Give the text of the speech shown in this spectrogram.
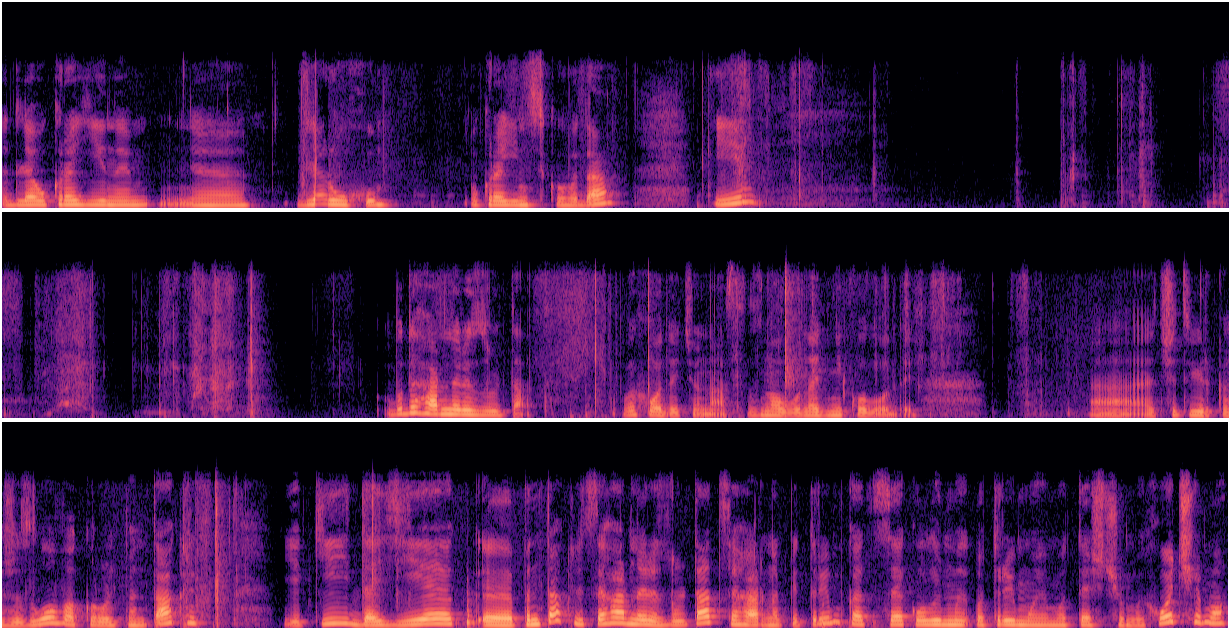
для України, е, для руху українського, да? і буде гарний результат. Виходить у нас знову на дні колоди е, четвірка жезлова, король пентаклів, який дає е, пентаклі це гарний результат, це гарна підтримка, це коли ми отримуємо те, що ми хочемо.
